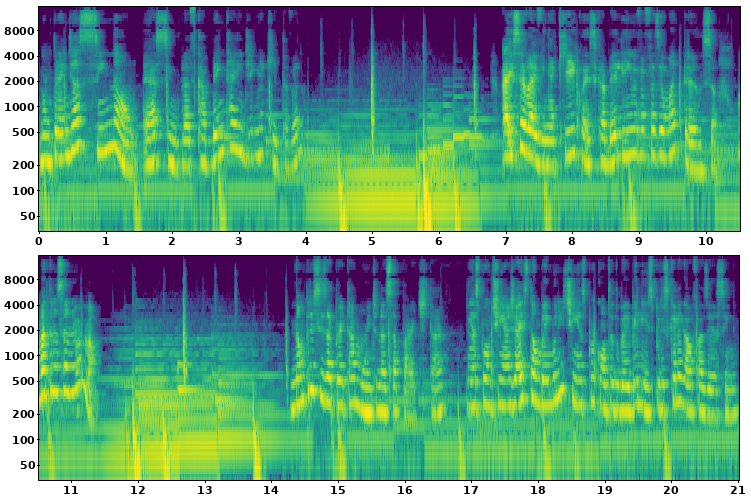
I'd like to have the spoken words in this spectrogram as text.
Não prende assim, não. É assim, pra ficar bem caidinho aqui, tá vendo? Aí você vai vir aqui com esse cabelinho e vai fazer uma trança. Uma trança normal. Não precisa apertar muito nessa parte, tá? Minhas pontinhas já estão bem bonitinhas por conta do Babyliss, por isso que é legal fazer assim,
